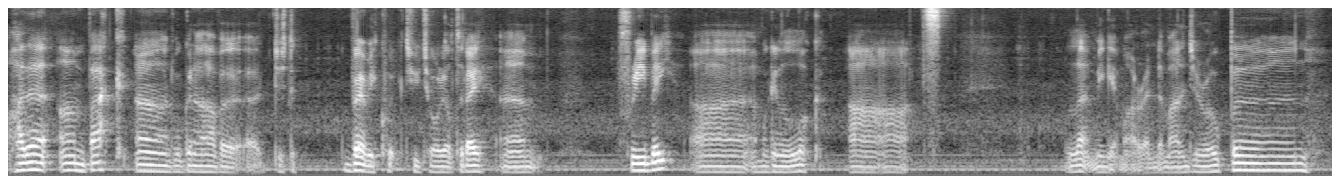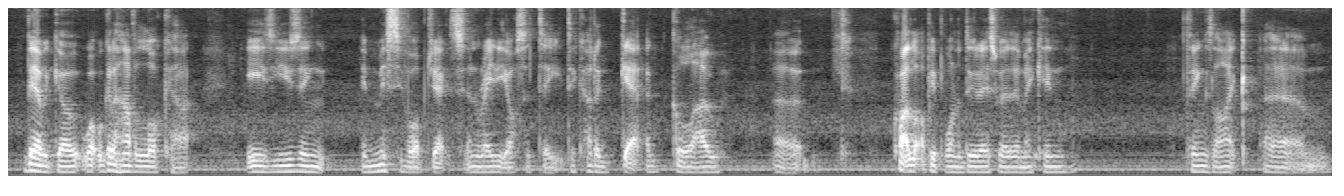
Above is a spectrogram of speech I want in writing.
Hi there, I'm back and we're going to have a, a, just a very quick tutorial today. Um, freebie uh, and we're going to look at, let me get my render manager open. There we go, what we're going to have a look at is using emissive objects and radiosity to kind of get a glow. Uh, quite a lot of people want to do this where they're making things like um,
